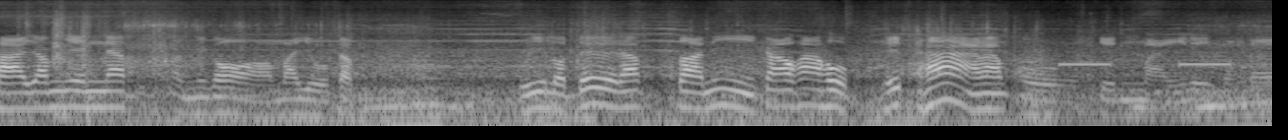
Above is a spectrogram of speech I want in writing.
ทายยามเย็นนะครับอันนี้ก็มาอยู่กับวีโรดเดอร์นะครับซานี่ 956 H5 นะครับ โอ้ นใหม่เลยของแท้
